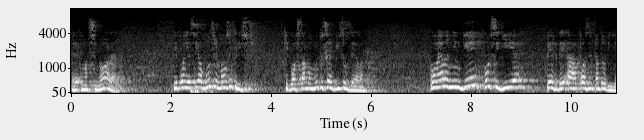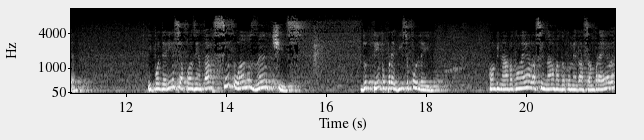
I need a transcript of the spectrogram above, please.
é, uma senhora e conheci alguns irmãos em Cristo que gostavam muito dos serviços dela. Com ela ninguém conseguia perder a aposentadoria e poderia se aposentar cinco anos antes do tempo previsto por lei. Combinava com ela, assinava a documentação para ela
